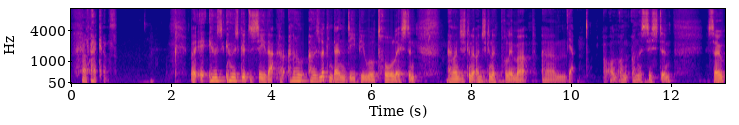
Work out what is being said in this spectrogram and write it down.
how that goes. But it, it was it was good to see that. And I, I was looking down the DP World Tour list, and and I'm just gonna I'm just gonna pull him up. Um, yeah on, on, on the system. So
